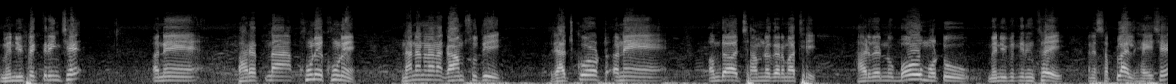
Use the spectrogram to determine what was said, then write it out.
મેન્યુફેક્ચરિંગ છે અને ભારતના ખૂણે ખૂણે નાના નાના ગામ સુધી રાજકોટ અને અમદાવાદ, જામનગરમાંથી હાર્ડવેરનું બહુ મોટું મેન્યુફેક્ચરિંગ થઈ અને સપ્લાય થાય છે.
